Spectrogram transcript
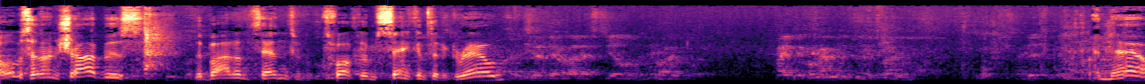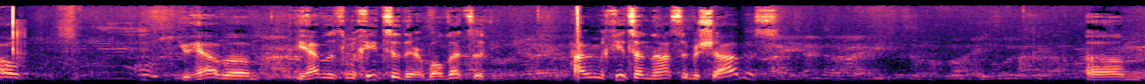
All of a sudden on Shabbos, the bottom ten tefachim sank into the ground. And now you have a you have this mechitza there. Well, that's a having mechitza nasa b'Shabbos. Um,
